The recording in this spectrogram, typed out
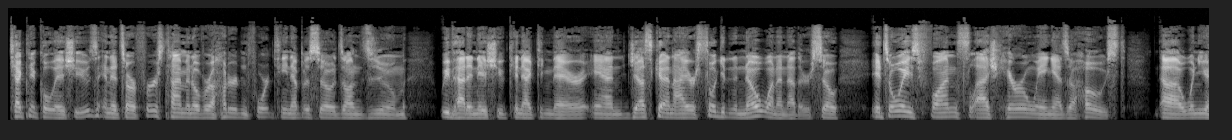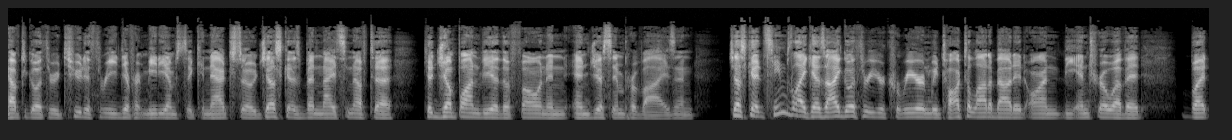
technical issues, and it's our first time in over 114 episodes on Zoom. We've had an issue connecting there, and Jessica and I are still getting to know one another. So it's always fun slash harrowing as a host uh, when you have to go through two to three different mediums to connect. So Jessica has been nice enough to to jump on via the phone and and just improvise. And Jessica, it seems like as I go through your career, and we talked a lot about it on the intro of it, but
